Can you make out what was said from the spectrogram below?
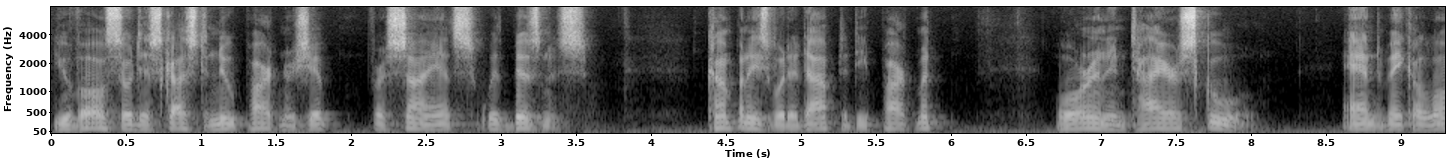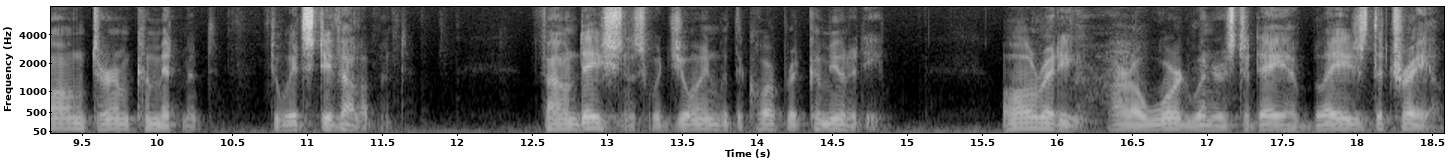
You've also discussed a new partnership for science with business. Companies would adopt a department or an entire school and make a long term commitment to its development. Foundations would join with the corporate community. Already, our award winners today have blazed the trail.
